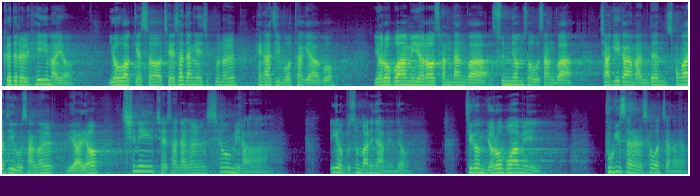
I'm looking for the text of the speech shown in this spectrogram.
그들을 해임하여 여호와께서 제사장의 직분을 행하지 못하게 하고 여로보암이 여러 산당과 순념소 우상과 자기가 만든 송아지 우상을 위하여 친히 제사장을 세움이라. 이게 무슨 말이냐면요. 지금 여로보암이 북이스라엘을 세웠잖아요.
